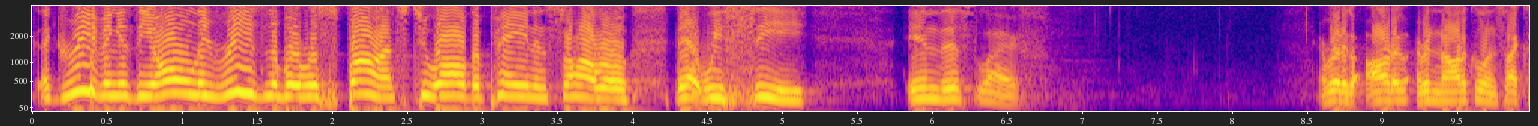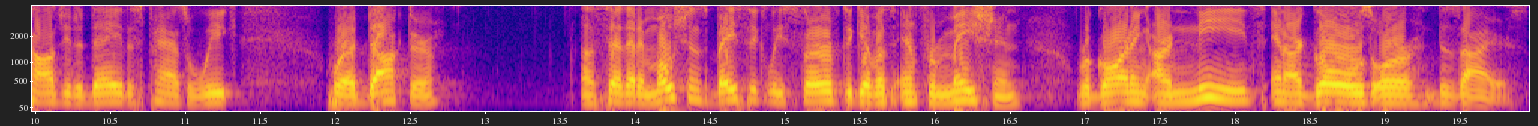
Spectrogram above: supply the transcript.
That grieving is the only reasonable response to all the pain and sorrow that we see in this life. I read, an article in Psychology Today this past week where a doctor uh, said that emotions basically serve to give us information regarding our needs and our goals or desires.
